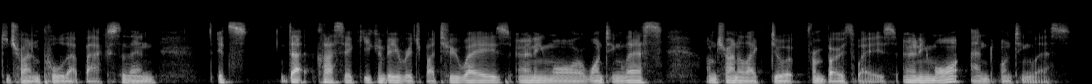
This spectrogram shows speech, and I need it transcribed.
to try and pull that back so then it's that classic you can be rich by two ways earning more or wanting less I'm trying to like do it from both ways, earning more and wanting less.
